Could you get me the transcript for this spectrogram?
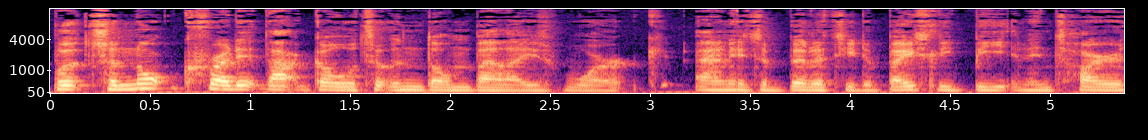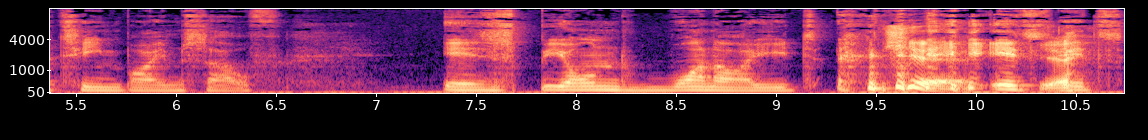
But to not credit that goal to Ndombele's work and his ability to basically beat an entire team by himself is beyond one-eyed. Yeah, it's yeah. it's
